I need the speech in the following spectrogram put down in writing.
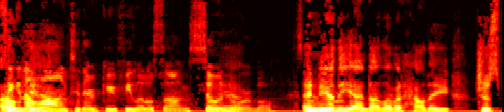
Oh, singing yeah. along to their goofy little songs. So adorable. So And near adorable. the end, I love it how they just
